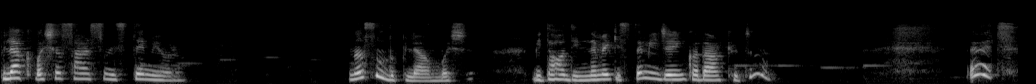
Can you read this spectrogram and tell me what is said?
Plak başa sarsın istemiyorum. Nasıldı plan başı? Bir daha dinlemek istemeyeceğin kadar kötü mü? Evet,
